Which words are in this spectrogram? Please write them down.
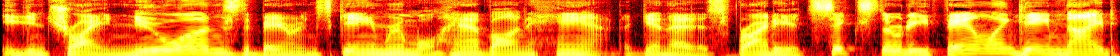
You can try new ones. The Barons Game Room will have on hand. Again, that is Friday at 6:30. Family game night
